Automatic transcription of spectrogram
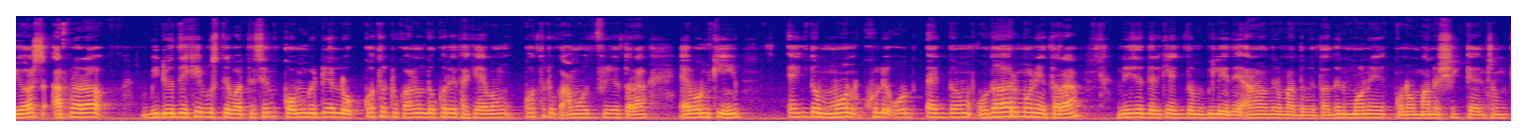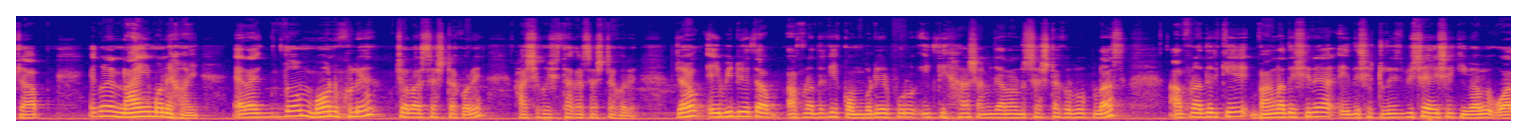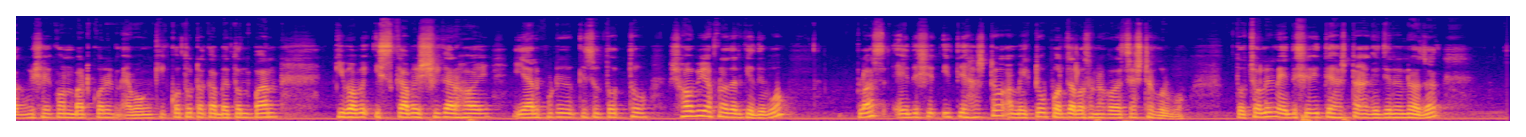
Viewers আপনারা video দেখে বুঝতে পারতেছেন কম ভিডিও লোক কতটুকু আনন্দ করে থাকে এবং কতটুকু আমোদ প্রিয় তারা এবং কি একদম মন খুলে একদম উদার মনে তারা নিজেদেরকে একদম বিলিয়ে দেয় আনন্দের মাধ্যমে। তাদের মনে কোনো মানসিক টেনশন চাপ এগুলো নাই মনে হয়। এরা একদম মন খুলে চলার চেষ্টা করে হাসি খুশি থাকার চেষ্টা করে। যাই হোক, এই ভিডিওতে আপ- আপনাদেরকে কম্বোডিয়ার পুরো ইতিহাস আমি জানানোর চেষ্টা করব, প্লাস আপনাদেরকে বাংলাদেশিরা এই দেশে ট্যুরিস্ট বিষয়ে এসে কীভাবে ওয়াক বিষয়ে কনভার্ট করেন এবং কি কত টাকা বেতন পান, কীভাবে স্কামের শিকার হয় এয়ারপোর্টের কিছু তথ্য, সবই আপনাদেরকে দেব। প্লাস এই দেশের ইতিহাসটাও আমি একটু পর্যালোচনা করার চেষ্টা করব। তো চলেন এই দেশের ইতিহাসটা আগে জেনে নেওয়া যাক।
